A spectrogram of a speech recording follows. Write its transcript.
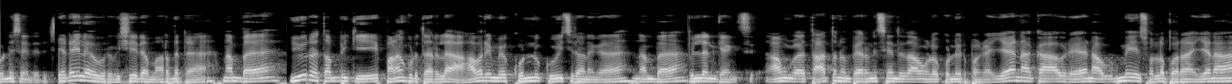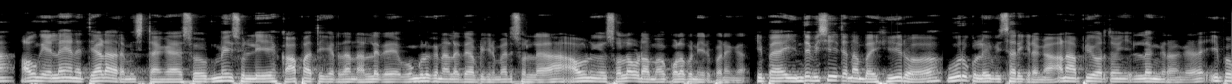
ஒன்று சேர்ந்துருச்சு. இடையில ஒரு விஷயத்தை மறந்துட்டேன். நம்ம ஹீரோ தம்பிக்கு பணம் கொடுத்தாருல அவரையுமே கொன்று குவிச்சிட்டானுங்க நம்ம வில்லன் கேங்ஸ் அவங்க தாத்தனும் பேரனும் சேர்ந்து தான் அவங்கள கொண்டு இருப்பாங்க ஏன்னாக்கா அவர் நான் உண்மையை சொல்ல போறேன். ஏன்னா அவங்க எல்லாம் என்னை தேட ஆரம்பிச்சிட்டாங்க. ஸோ உண்மையை சொல்லி காப்பாத்திக்கிறது தான் நல்லது உங்களுக்கு நல்லது அப்படிங்கிற மாதிரி சொல்ல அவனுங்க சொல்ல விடாம கொலை பண்ணியிருப்பானுங்க. இப்போ இந்த விஷயத்தை நம்ம ஹீரோ ஊருக்குள்ளே விசாரிக்கிறாங்க. ஆனால் அப்படி ஒருத்தவங்க இல்லைங்கிறாங்க. இப்போ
